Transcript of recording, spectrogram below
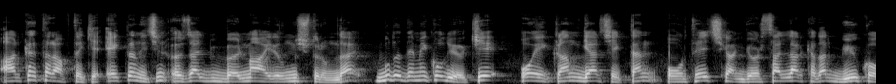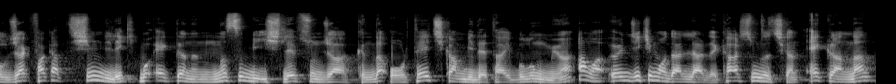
arka taraftaki ekran için özel bir bölme ayrılmış durumda. Bu da demek oluyor ki o ekran gerçekten ortaya çıkan görseller kadar büyük olacak. Fakat şimdilik bu ekranın nasıl bir işlev sunacağı hakkında ortaya çıkan bir detay bulunmuyor. Ama önceki modellerde karşımıza çıkan ekrandan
